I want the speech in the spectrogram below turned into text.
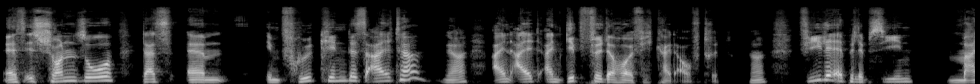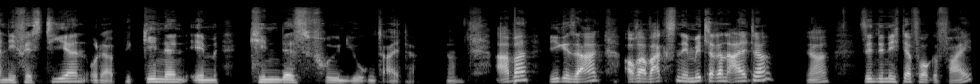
Es ist schon so, dass ähm, im Frühkindesalter ja, ein, Alt, ein Gipfel der Häufigkeit auftritt. Ja. Viele Epilepsien manifestieren oder beginnen im kindesfrühen Jugendalter. Ja. Aber wie gesagt, auch Erwachsene im mittleren Alter ja, sind nicht davor gefeit.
